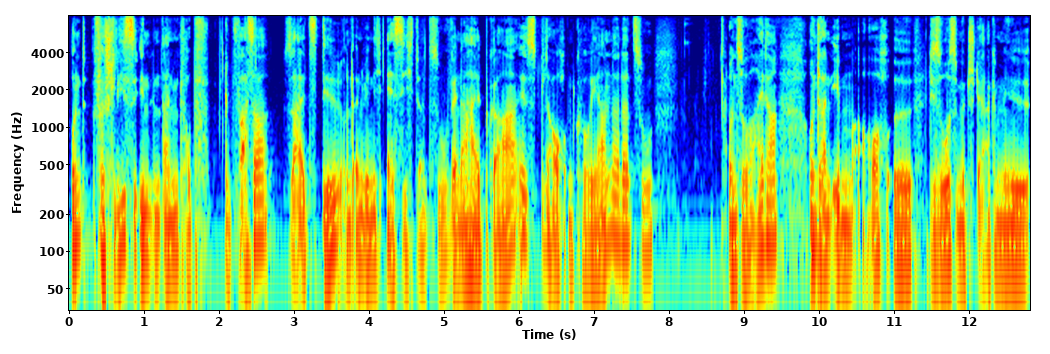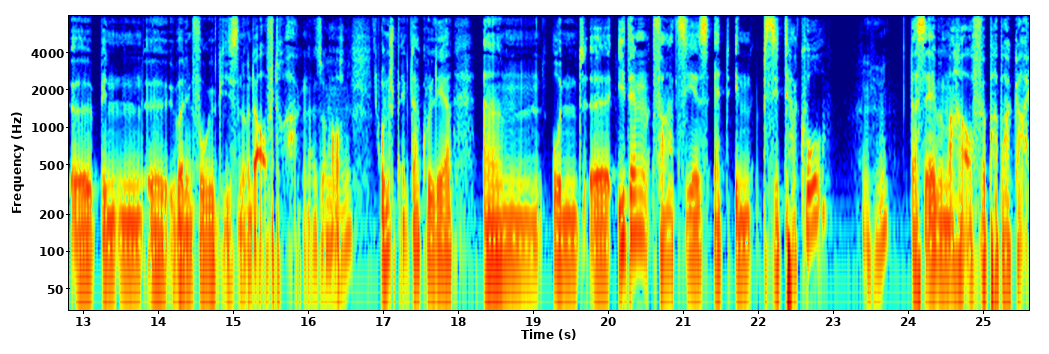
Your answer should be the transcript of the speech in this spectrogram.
und verschließe ihn in einem Topf. Gib Wasser, Salz, Dill und ein wenig Essig dazu. Wenn er halb gar ist, Lauch und Koriander dazu und so weiter. Und dann eben auch äh, die Soße mit Stärkemehl äh, binden, äh, über den Vogel gießen und auftragen. Also mhm. auch unspektakulär. Ähm, und äh, idem facies et in psittaco. Mhm. Dasselbe mache auch für Papagei.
